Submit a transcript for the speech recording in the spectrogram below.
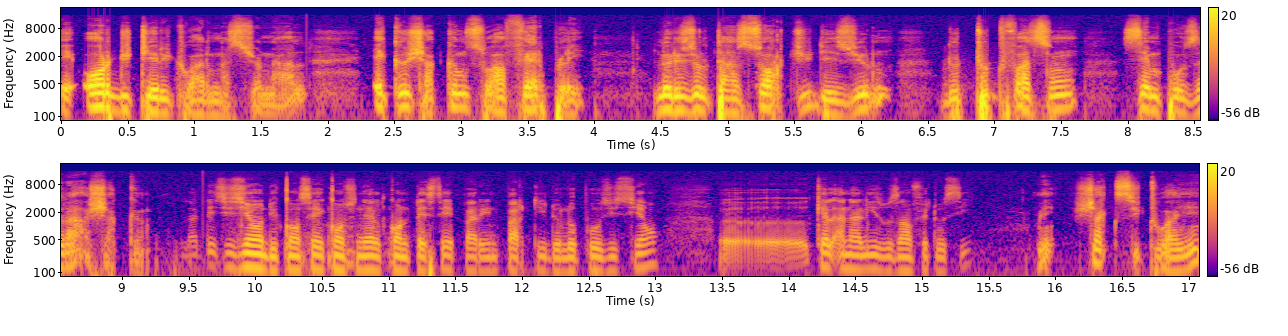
et hors du territoire national et que chacun soit fair play. Le résultat sorti des urnes, de toute façon, s'imposera à chacun. Décision du Conseil constitutionnel contestée par une partie de l'opposition, euh, quelle analyse vous en faites aussi? Mais chaque citoyen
